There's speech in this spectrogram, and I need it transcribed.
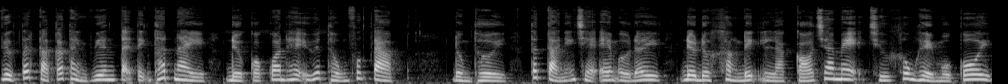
việc tất cả các thành viên tại tịnh thất này đều có quan hệ huyết thống phức tạp. Đồng thời, tất cả những trẻ em ở đây đều được khẳng định là có cha mẹ chứ không hề mồ côi.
